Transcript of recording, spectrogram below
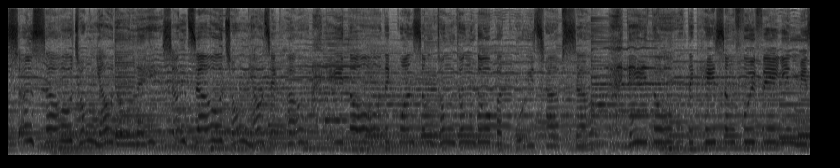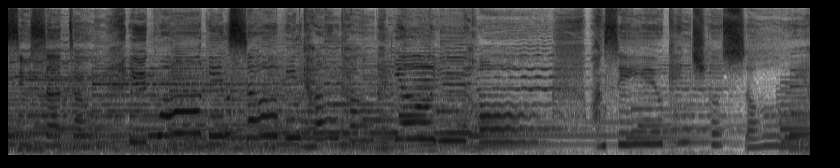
双手总有道理，想走总有藉口。几多的关心，通通都。不会插手。几多的牺牲灰飞烟灭消失透。如果坚守变强求，又如何？还是要倾出所有。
